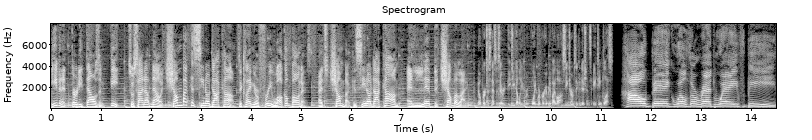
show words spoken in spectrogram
even at 30,000 feet. So sign up now at chumbacasino.com to claim your free welcome bonus. That's chumbacasino.com and live the Chumba life. No purchase necessary. VGW Group. Void were prohibited by law. See terms and conditions. 18 plus. How big will the red wave be?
